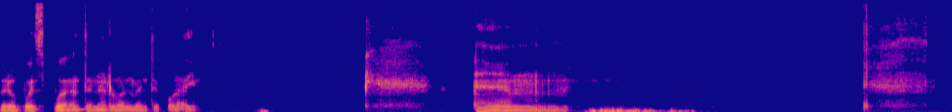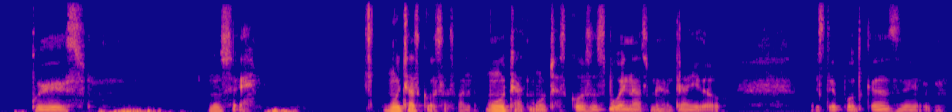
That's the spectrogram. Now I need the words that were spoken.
pero pues pueden tenerlo en mente por ahí. Em, pues, no sé, muchas cosas, muchas, muchas cosas buenas me han traído este podcast. he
